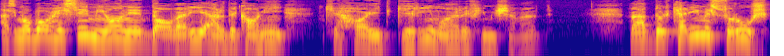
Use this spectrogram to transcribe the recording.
از مباحثه میان داوری اردکانی که هایدگری معرفی می شود و عبدالکریم سروش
